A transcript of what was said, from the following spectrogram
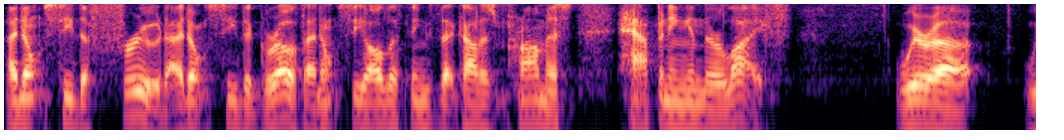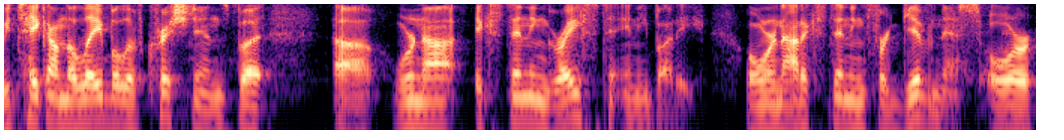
I don't see the fruit. I don't see the growth. I don't see all the things that God has promised happening in their life. We're, uh, we take on the label of Christians, but uh, we're not extending grace to anybody, or we're not extending forgiveness, or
